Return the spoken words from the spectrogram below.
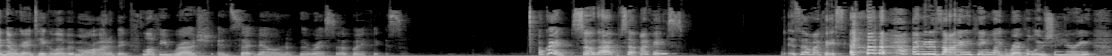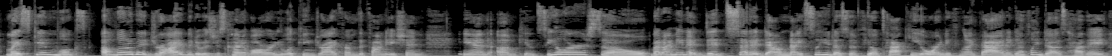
And then we're gonna take a little bit more on a big fluffy brush and set down the rest of my face. Okay, so that set my face. It set my face. I mean, it's not anything like revolutionary. My skin looks a little bit dry, but it was just kind of already looking dry from the foundation and um, concealer. So, but I mean, it did set it down nicely. It doesn't feel tacky or anything like that. And it definitely does have a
